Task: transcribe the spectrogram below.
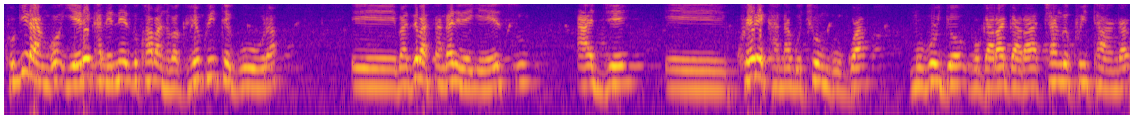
Kugira ngo yerekane neza uko abantu bakwiye kwitegura eh, baze basanganire yesu aje eh, kwerekana gucungurwa mu buryo bugaragara cyangwa kwitanga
